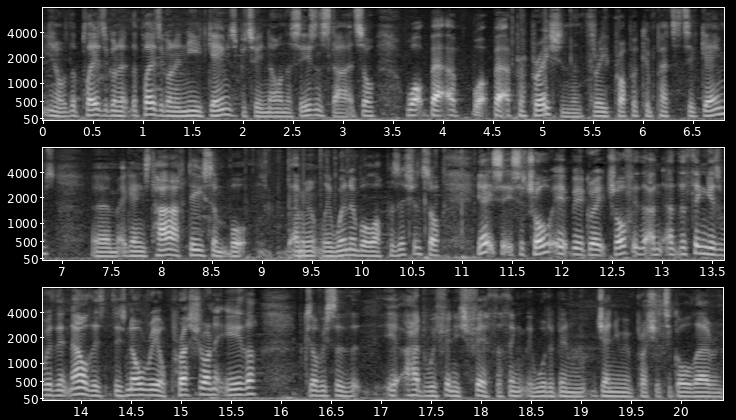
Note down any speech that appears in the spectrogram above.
you know the players are going to the players are going to need games between now and the season started. So what better what better preparation than three proper competitive games um, against half decent but eminently winnable opposition? So yeah, it's, it's a trophy. It'd be a great trophy. And, and the thing is with it now, there's there's no real pressure on it either, because obviously the, had we finished fifth, I think there would have been genuine pressure to go there and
